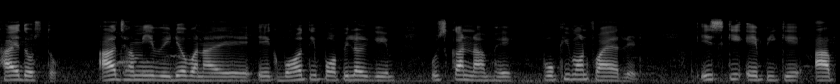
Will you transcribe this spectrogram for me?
हाय दोस्तों, आज हम ये वीडियो बनाए हैं एक बहुत ही पॉपुलर गेम, उसका नाम है पोकीमोन फायर रेड इसकी एपीके आप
